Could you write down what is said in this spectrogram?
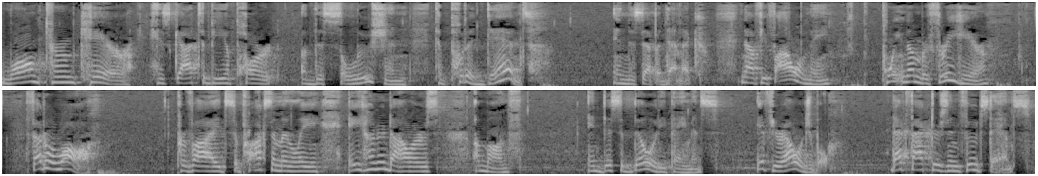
Long term care has got to be a part of this solution to put a dent in this epidemic. Now, if you follow me, point number three here federal law provides approximately $800 a month in disability payments if you're eligible. That factors in food stamps.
